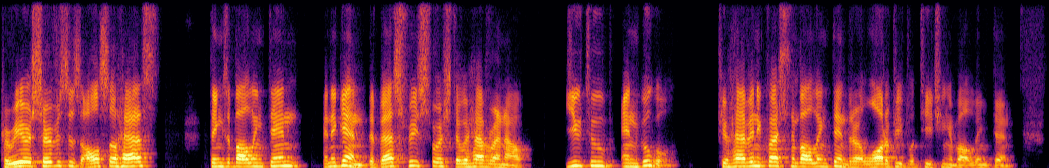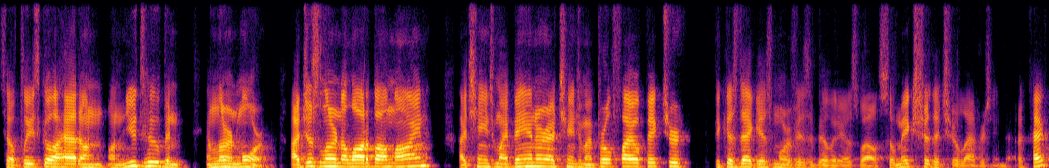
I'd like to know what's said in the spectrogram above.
Career Services also has things about LinkedIn. And again, the best resource that we have right now, YouTube and Google. If you have any question about LinkedIn, there are a lot of people teaching about LinkedIn. So please go ahead on, on YouTube and, and learn more. I just learned a lot about mine. I changed my banner, I changed my profile picture because that gives more visibility as well. So make sure that you're leveraging that, okay?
